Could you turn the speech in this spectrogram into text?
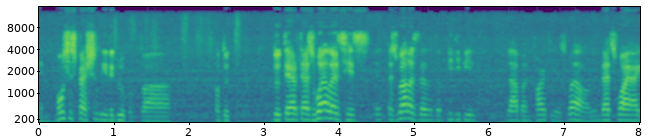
and most especially the group of uh, of Duterte as well as his as well as the, the PDP Laban party as well and that's why I,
